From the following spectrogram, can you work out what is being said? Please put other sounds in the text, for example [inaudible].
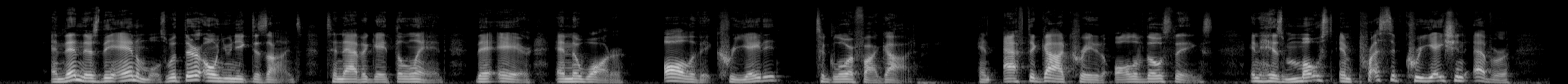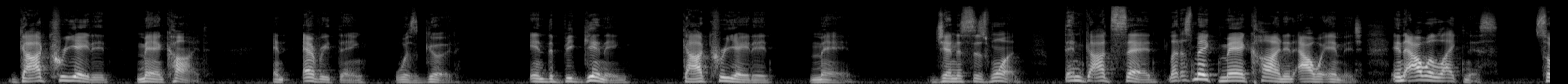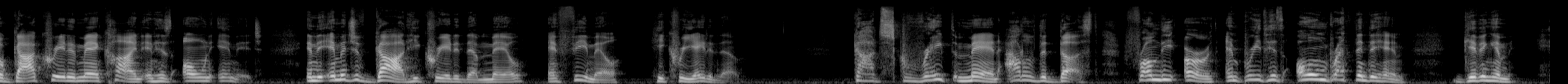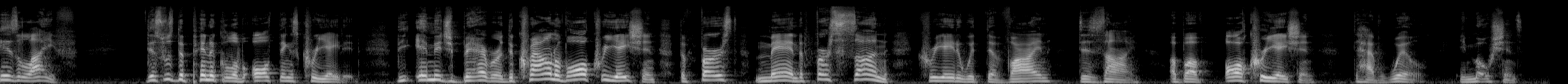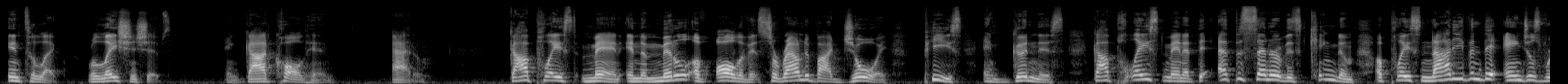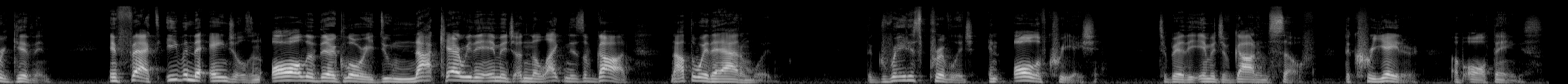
And then there's the animals with their own unique designs to navigate the land, the air, and the water. All of it created to glorify God. And after God created all of those things, in his most impressive creation ever, God created mankind, and everything was good. In the beginning, God created man. Genesis 1. Then God said, Let us make mankind in our image, in our likeness. So God created mankind in his own image. In the image of God, he created them male and female, he created them. God scraped man out of the dust from the earth and breathed his own breath into him, giving him his life. This was the pinnacle of all things created, the image bearer, the crown of all creation, the first man, the first son created with divine design above all creation to have will, emotions, intellect, relationships. And God called him Adam. God placed man in the middle of all of it, surrounded by joy, peace, and goodness. God placed man at the epicenter of his kingdom, a place not even the angels were given. In fact, even the angels in all of their glory do not carry the image and the likeness of God, not the way that Adam would. The greatest privilege in all of creation to bear the image of God Himself, the creator of all things.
